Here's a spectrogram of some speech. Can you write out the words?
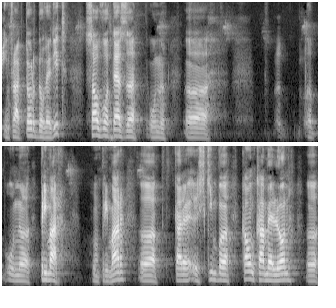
infractor dovedit sau votează un, uh, un uh, primar? Un primar uh, care își schimbă ca un cameleon uh,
